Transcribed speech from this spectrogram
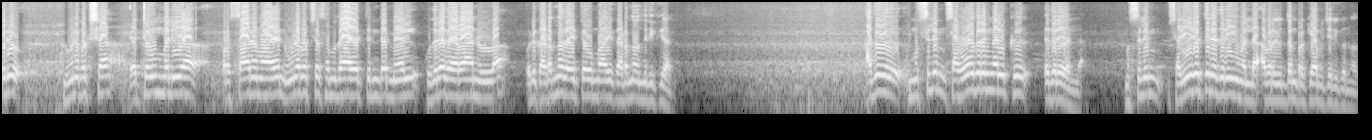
ഒരു ന്യൂനപക്ഷ ഏറ്റവും വലിയ പ്രസ്ഥാനമായ ന്യൂനപക്ഷ സമുദായത്തിന്റെ മേൽ കുതിര കയറാനുള്ള ഒരു കടന്നുകയറ്റവുമായി കടന്നു വന്നിരിക്കുകയാണ്. അത് മുസ്ലിം സഹോദരങ്ങൾക്ക് എതിരെയല്ല. മുസ്ലിം ശരീരത്തിനെതിരെയുമല്ല അവർ യുദ്ധം പ്രഖ്യാപിച്ചിരിക്കുന്നത്.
